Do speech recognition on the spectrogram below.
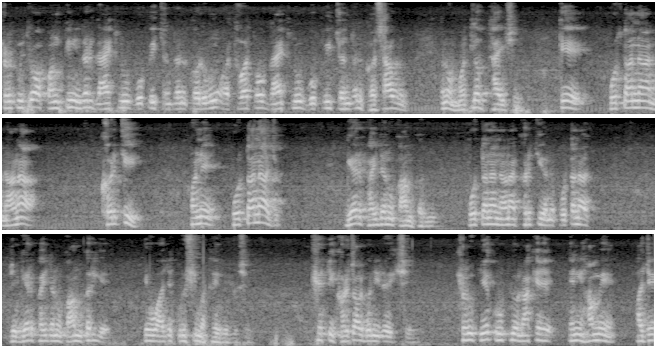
ખેડૂત મિત્રો, આ પંક્તિની અંદર ગાંઠનું ગોપી ચંદન કરવું અથવા તો ગાંઠનું ગોપી ચંદન ઘસાવવું એનો મતલબ થાય છે કે પોતાના નાણાં ખર્ચી અને પોતાના જ ગેરફાયદાનું કામ કરવું. પોતાના નાણાં ખર્ચી અને પોતાના જ જે ગેરફાયદાનું કામ કરીએ, એવું આજે કૃષિમાં થઈ રહ્યું છે. ખેતી ખર્ચાળ બની રહી છે. ખેડૂત એક રૂપિયો નાખે એની સામે આજે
